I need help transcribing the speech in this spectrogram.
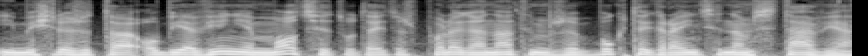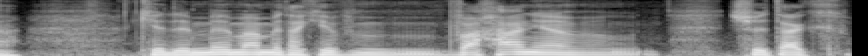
I myślę, że to objawienie mocy tutaj też polega na tym, że Bóg te granice nam stawia kiedy my mamy takie wahania, czy tak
